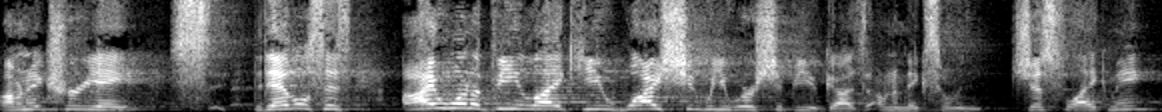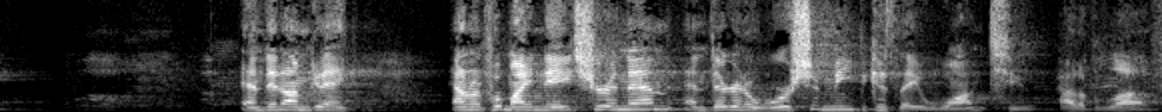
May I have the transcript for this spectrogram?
I'm going to create. The devil says, I want to be like you. Why should we worship you, God? I'm going to make someone just like me. And then I'm going to, I'm going to put my nature in them, and they're going to worship me because they want to, out of love.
